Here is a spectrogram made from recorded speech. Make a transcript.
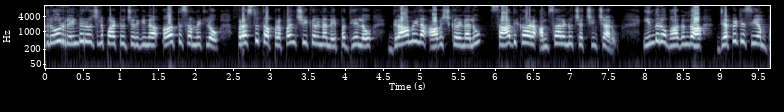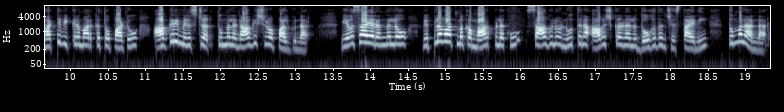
హైదరాబాద్లో రెండు రోజుల పాటు జరిగిన ఎర్త్ సమ్మిట్లో ప్రస్తుత ప్రపంచీకరణ నేపథ్యంలో గ్రామీణ ఆవిష్కరణలు సాధికార అంశాలను చర్చించారు. ఇందులో భాగంగా డిప్యూటీ సీఎం భట్టి విక్రమార్కతో పాటు అగ్రి మినిస్టర్ తుమ్మల నాగేశ్వరరావు పాల్గొన్నారు. వ్యవసాయ రంగంలో విప్లవాత్మక మార్పులకు సాగులో నూతన ఆవిష్కరణలు దోహదం చేస్తాయని తుమ్మల అన్నారు.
